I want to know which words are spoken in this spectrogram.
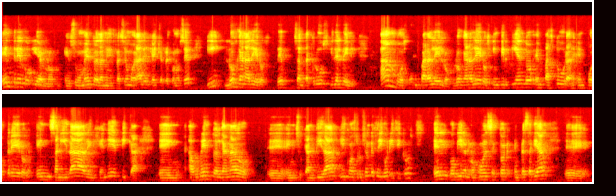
entre el gobierno, en su momento de la administración Morales, que hay que reconocer, y los ganaderos de Santa Cruz y del Beni. Ambos en paralelo, los ganaderos invirtiendo en pasturas, en potreros, en sanidad, en genética, en aumento del ganado eh, en su cantidad y construcción de frigoríficos, el gobierno con el sector empresarial eh,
